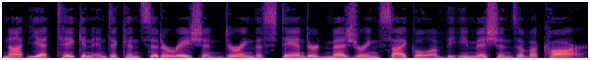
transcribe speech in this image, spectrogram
not yet taken into consideration during the standard measuring cycle of the emissions of a car.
